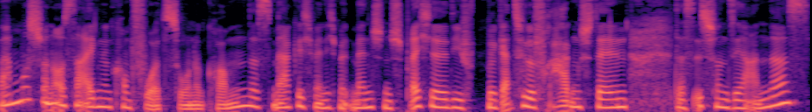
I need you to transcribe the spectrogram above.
man muss schon aus der eigenen Komfortzone kommen. Das merke ich, wenn ich mit Menschen spreche, die mir ganz viele Fragen stellen. Das ist schon sehr anders.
